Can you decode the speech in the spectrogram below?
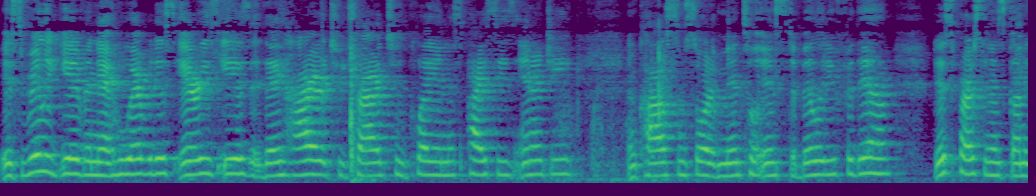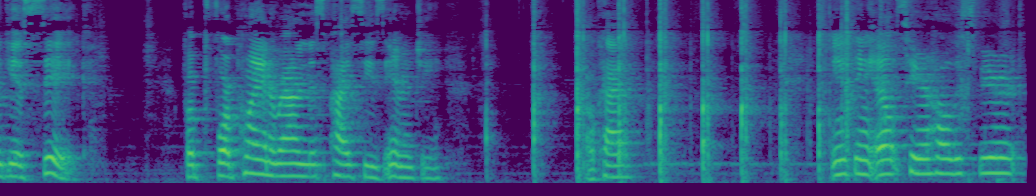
It's really given that whoever this Aries is that they hired to try to play in this Pisces energy and cause some sort of mental instability for them, this person is going to get sick for, for playing around in this Pisces energy. Okay? Anything else here, Holy Spirit?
